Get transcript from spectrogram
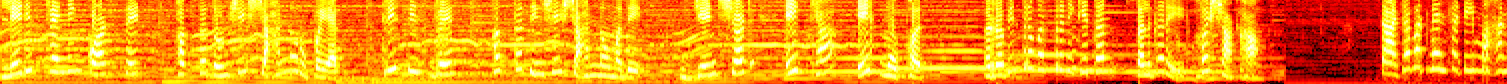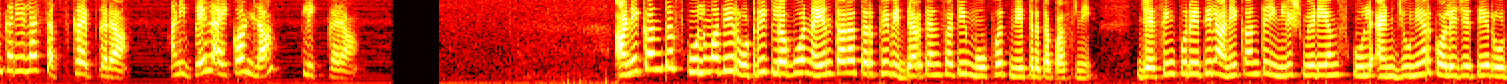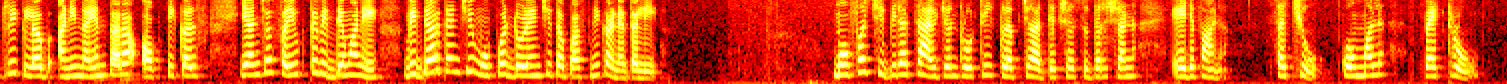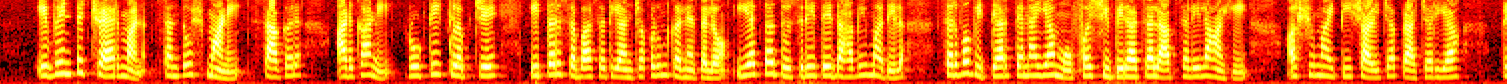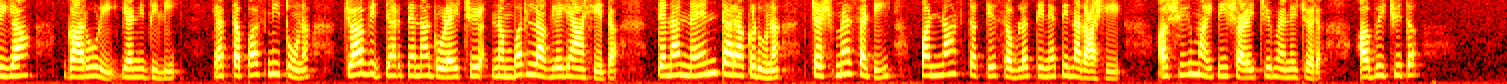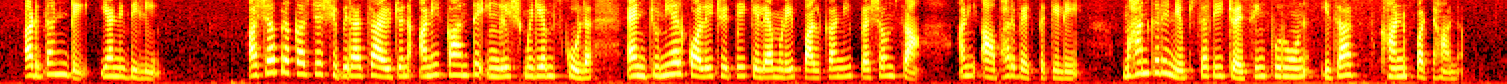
Ladies trending coat set फक्त दोनशे शहाण्णव रुपयात. थ्री पीस ड्रेस फक्त तीनशे शहाण्णवमध्ये. जेंट शर्ट एक घ्या एक मोफत. रवींद्र वस्त्र निकेतन सलगरे व शाखा. ताज्या बातम्यांसाठी महान करेला सबस्क्राईब करा आणि बेल आयकॉनला क्लिक करा. अनेकांत स्कूलमध्ये रोटरी क्लब व नयनतारातर्फे विद्यार्थ्यांसाठी मोफत नेत्र तपासणी. जयसिंगपूर येथील Anekant English medium school and junior college येथे रोटरी क्लब आणि नयनतारा ऑप्टिकल्स यांच्या संयुक्त विद्यमाने विद्यार्थ्यांची मोफत डोळ्यांची तपासणी करण्यात आली. मोफत शिबिराचं आयोजन रोटरी क्लबचे अध्यक्ष सुदर्शन एडवान सचिव Komal petro event chairman Santosh Mane Sagar Adgane Rotary क्लबचे इतर सभासद यांच्याकडून करण्यात आलं. इयत्ता दुसरी ते दहावीमधील सर्व विद्यार्थ्यांना या मोफत शिबिराचा लाभ झालेला आहे अशी माहिती शाळेच्या प्राचार्या प्रिया गारोळे यांनी दिली. या तपासणीतून ज्या विद्यार्थ्यांना डोळ्याचे नंबर लागलेले आहेत त्यांना नयनताराकडून चष्म्यासाठी पन्नास टक्के सवलत देण्यात येणार आहे अशी माहिती शाळेचे मॅनेजर अभिजित अडदंडे यांनी दिली. अशा प्रकारच्या शिबिराचं आयोजन Anekant English medium school and junior college येथे केल्यामुळे पालकांनी प्रशंसा आणि आभार व्यक्त केले. महानकरी न्यूजसाठी जयसिंगपूरहून इजाज खान पठाण.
